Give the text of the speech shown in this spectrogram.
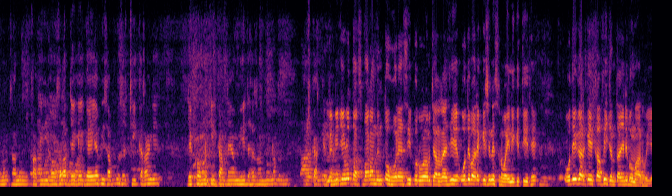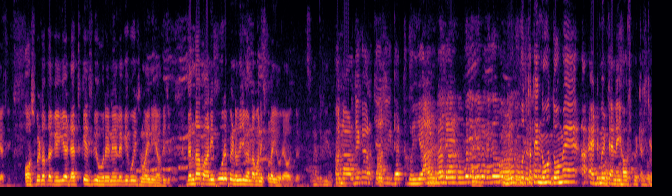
ਹੁਣ ਸਾਨੂੰ ਕਾਫੀ ਹੌਸਲਾ ਦੇ ਕੇ ਗਏ ਆ ਵੀ ਸਭ ਕੁਝ ਠੀਕ ਕਰਾਂਗੇ। ਦੇਖੋ ਹੁਣ ਕੀ ਕਰਦੇ ਆ, ਉਮੀਦ ਹੈ ਸਾਨੂੰ ਉਹਨਾਂ ਤੋਂ ਵੀ ਕੁਝ ਕਰਕੇ ਲੇਕਿਨ ਜਿਹੜਾ 10-12 ਦਿਨ ਤੋਂ ਹੋ ਰਿਹਾ ਸੀ, ਪ੍ਰੋਗਰਾਮ ਚੱਲ ਰਿਹਾ ਸੀ, ਉਹਦੇ ਬਾਰੇ ਕਿਸੇ ਨੇ ਸੁਣਵਾਈ ਨਹੀਂ ਕੀਤੀ ਇੱਥੇ। ਉਹਦੇ ਕਰਕੇ ਕਾਫੀ ਜਨਤਾ ਜਿਹੜੀ ਬਿਮਾਰ ਹੋਈ ਹੈ ਇੱਥੇ। ਹਸਪੀਟਲ ਤੱਕ ਗਈ ਹੈ ਡੈਥ ਕੇਸ ਵੀ ਹੋ ਰਹੇ ਨੇ ਲੇਕਿਨ ਕੋਈ ਸੁਣਵਾਈ ਨਹੀਂ ਹੈ ਉਹਦੇ 'ਚ। ਗੰਦਾ ਪਾਣੀ ਪੂਰੇ ਪਿੰਡ ਵਿੱਚ ਗੰਦਾ ਪਾਣੀ ਸਪਲਾਈ ਹੋ ਰਿਹਾ ਉਸ ਦੇ ਆ ਨਾਲ ਦੇ ਘਰ 'ਚ ਜੀ ਡੈਥ ਹੋਈ ਹੈ। ਉਹਨਾਂ ਦੇ ਨੂੰਹ ਪੁੱਤ ਤੇ ਨੂੰ ਦੋਵੇਂ ਐਡਮਿਟ ਹੈ ਨਹੀਂ ਹਸਪੀਟਲ 'ਚ।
